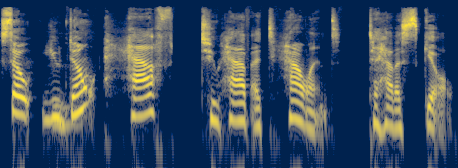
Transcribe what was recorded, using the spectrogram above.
So you Mhm. don't have to have a talent to have a skill.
